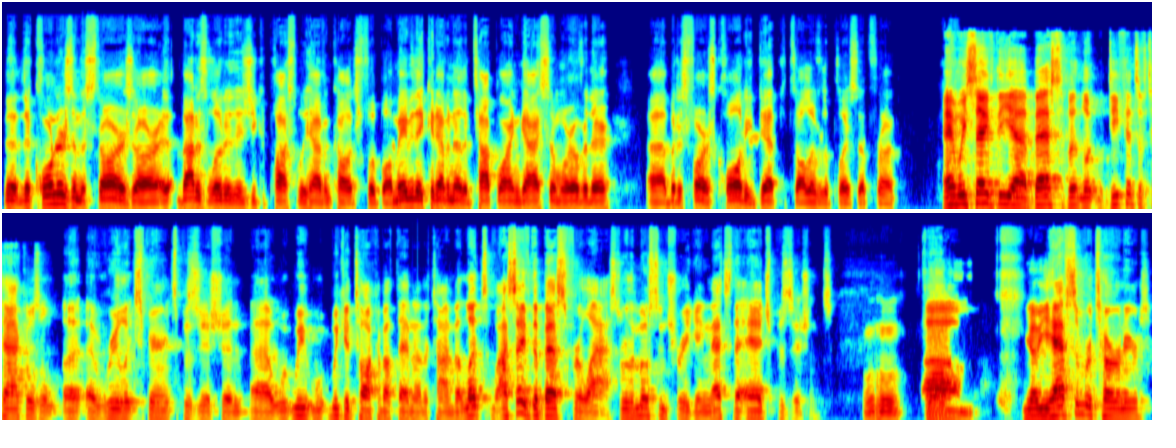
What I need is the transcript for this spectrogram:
the the corners and the stars are about as loaded as you could possibly have in college football. Maybe they could have another top line guy somewhere over there. Uh, but as far as quality depth, it's all over the place up front. And we saved the uh, best, but look, defensive tackles a, a real experienced position. Uh, we we could talk about that another time, but let's. I saved the best for last, or the most intriguing. That's the edge positions. Mm-hmm. Yeah. Um, you know, you have some returners,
